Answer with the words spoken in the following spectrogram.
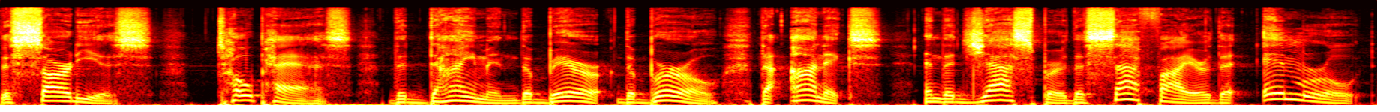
the sardius, topaz, the diamond, the beryl, the beryl, the onyx, and the jasper, the sapphire, the emerald,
